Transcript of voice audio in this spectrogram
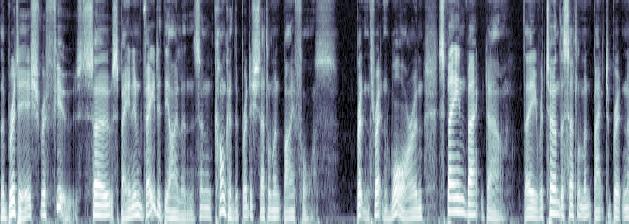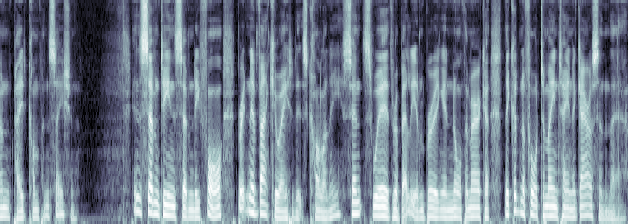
The British refused, so Spain invaded the islands and conquered the British settlement by force. Britain threatened war, and Spain backed down. They returned the settlement back to Britain and paid compensation. In 1774, Britain evacuated its colony, since, with rebellion brewing in North America, they couldn't afford to maintain a garrison there.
